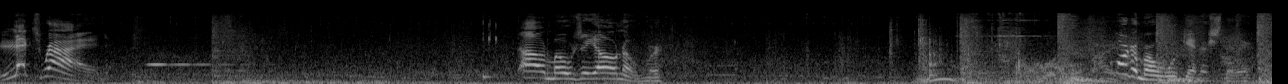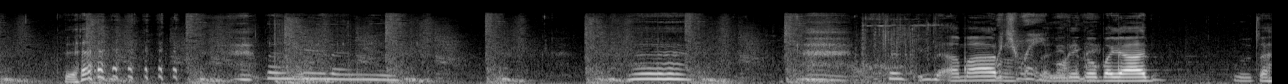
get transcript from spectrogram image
Let's ride. I'll mosey on over. Mortimer will get us there. Ina, Amar. Which way, ko ba yan? Puta.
